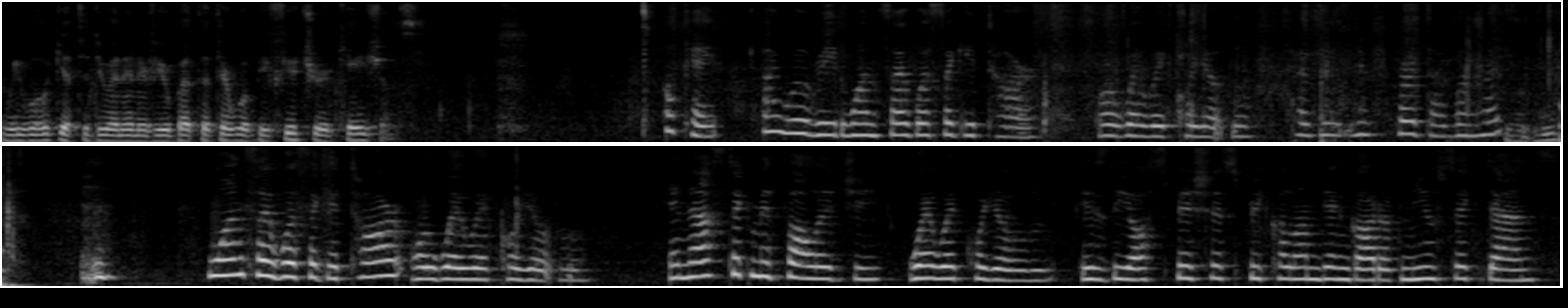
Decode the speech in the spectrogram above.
we will get to do an interview, but that there will be future occasions. Okay. I will read Once I Was a Guitar or Huehuecoyotl. Have you you've heard that one, right? Mm-hmm. Once I was a guitar or Huehuecoyotl. In Aztec mythology, Huehuecoyotl is the auspicious pre-Columbian god of music, dance,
